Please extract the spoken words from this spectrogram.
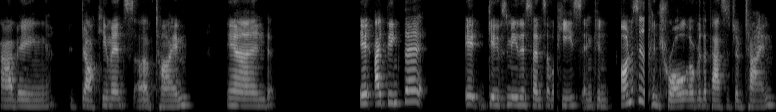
having documents of time and it I think that it gives me the sense of peace and can honestly control over the passage of time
